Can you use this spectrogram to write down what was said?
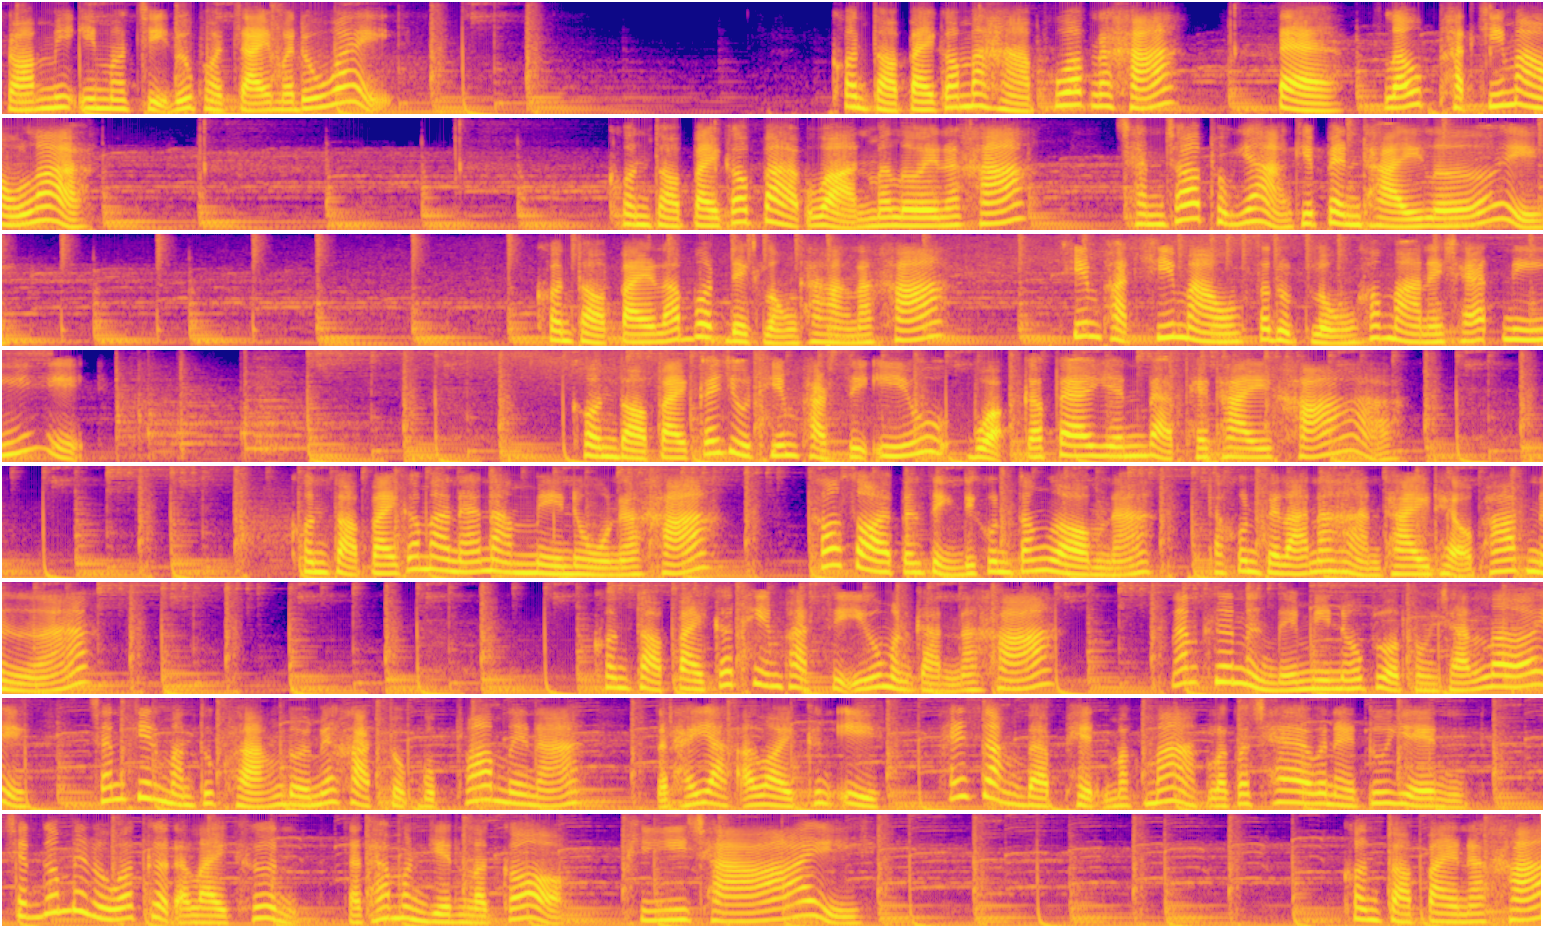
พร้อมมีอิโมจิรูปหัวใจมาด้วย คนต่อไปก็มาหาพวกนะคะ แต่แล้วผัดขี้เมาล่ะ คนต่อไปก็ปากหวานมาเลยนะคะ ฉันชอบทุกอย่างที่เป็นไทยเลย คนต่อไปรับบทเด็กหลงทางนะคะ ทีมผัดขี้เมาสะดุดหลงเข้ามาในแชทนี้ คนต่อไปก็อยู่ทีมผัดซีอิ๊วบวกกาแฟเย็นแบบไทยๆค่ะ คนต่อไปก็มาแนะนำเมนูนะคะข้าวซอยเป็นสิ่งที่คุณต้องลองนะ ถ้าคุณไปร้านอาหารไทยแถวภาคเหนือ คนต่อไปก็ทีมผัดซีอิ๊วเหมือนกันนะคะ นั่นคือหนึ่งในเมนูโปรดของฉันเลย ฉันกินมันทุกครั้งโดยไม่ขาดตกบกพร่องเลยนะ แต่ถ้าอยากอร่อยขึ้นอีก ให้สั่งแบบเผ็ดมากๆ แล้วก็แช่ไว้ในตู้เย็น ฉันก็ไม่รู้ว่าเกิดอะไรขึ้น แต่ถ้ามันเย็นแล้วก็ พี่ชาย คนต่อไปนะคะ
